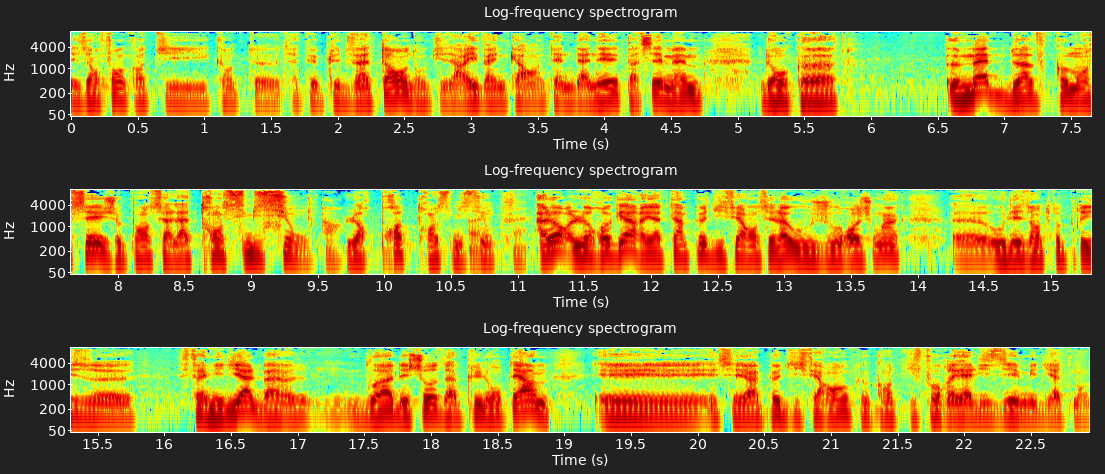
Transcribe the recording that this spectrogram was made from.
les enfants quand ils quand ça fait plus de 20 ans, donc ils arrivent à une quarantaine d'années passées même, donc eux-mêmes doivent commencer, je pense, à la transmission, ah. leur propre transmission. Alors le regard est un peu différent. C'est là où je vous rejoins, euh, où les entreprises euh, familiales ben, voient des choses à plus long terme et, c'est un peu différent que quand il faut réaliser immédiatement.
